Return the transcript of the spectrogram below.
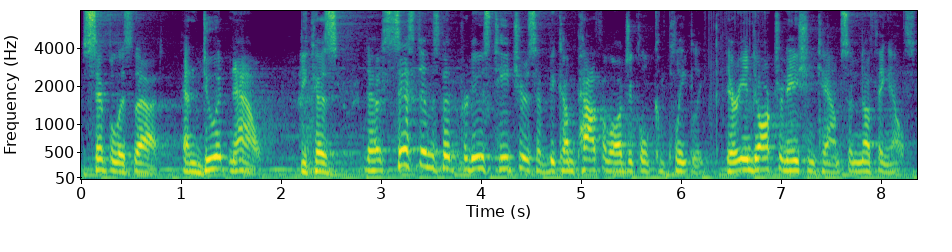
Simple as that. And do it now. because the systems that produce teachers have become pathological completely. They're indoctrination camps and nothing else.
